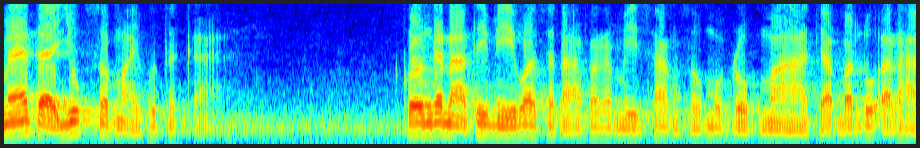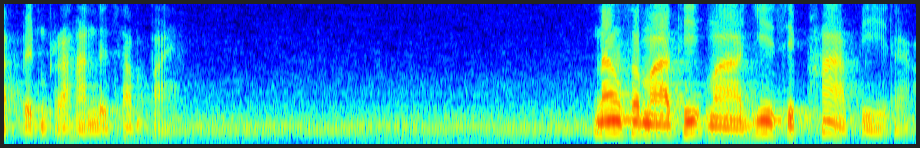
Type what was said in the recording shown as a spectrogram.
แม้แต่ยุคสมัยพุทธกาล คนขณะที่มีวาสนาบารมีสร้างสมบรมมาจะบรรลุอรหัตเป็นพระหันโดยซ้ำไป นั่งสมาธิมา 25 ปีแล้ว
